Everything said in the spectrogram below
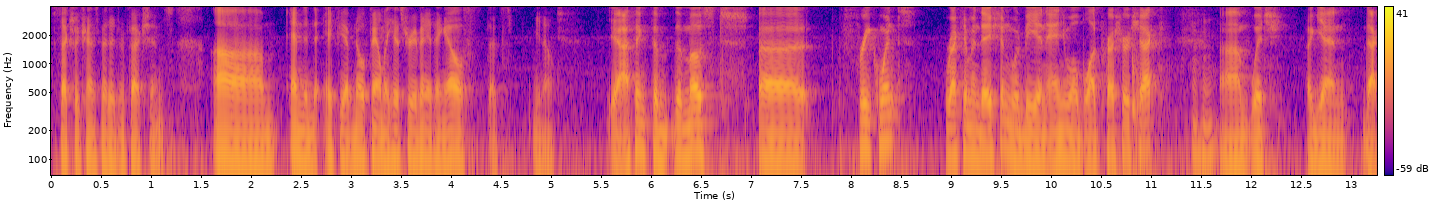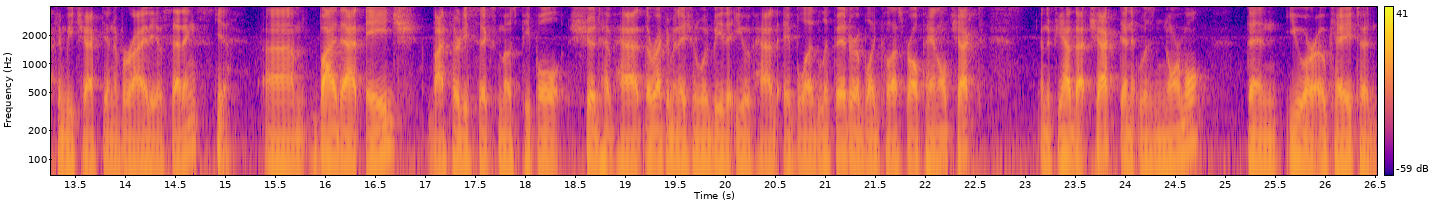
sexually transmitted infections. Um, and if you have no family history of anything else, that's you know Yeah, I think the, the most uh, frequent recommendation would be an annual blood pressure check, um, which, again, that can be checked in a variety of settings. Yeah. Um, by that age, by 36, most people should have had, the recommendation would be that you have had a blood lipid or a blood cholesterol panel checked. And if you had that checked and it was normal, then you are okay to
